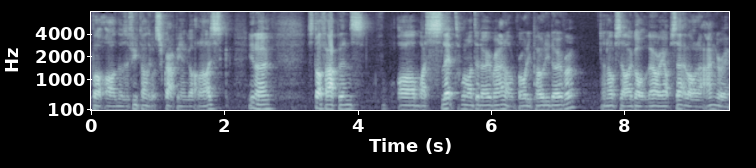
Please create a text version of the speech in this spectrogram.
But um, there's a few times I got scrappy and got, and I just, you know, stuff happens. Um, I slipped when I did overhand. I roly polied over, and obviously I got very upset about it, angry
